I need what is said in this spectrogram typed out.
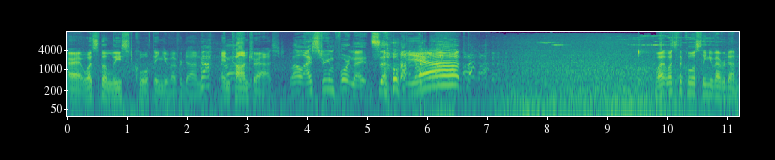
right, what's the least cool thing you've ever done? In contrast. well, I stream Fortnite, so Yep. What, what's the coolest thing you've ever done?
